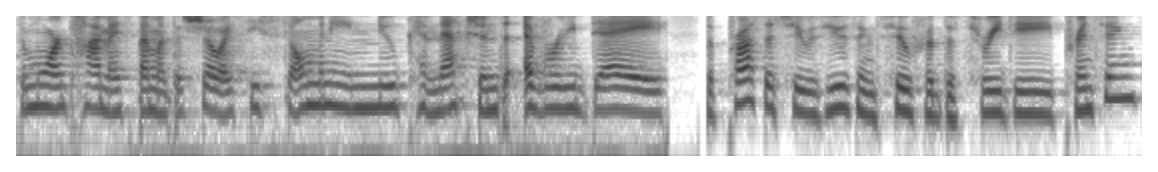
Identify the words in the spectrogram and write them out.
The more time I spend with the show, I see so many new connections every day. the process she was using too for the 3D printing,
